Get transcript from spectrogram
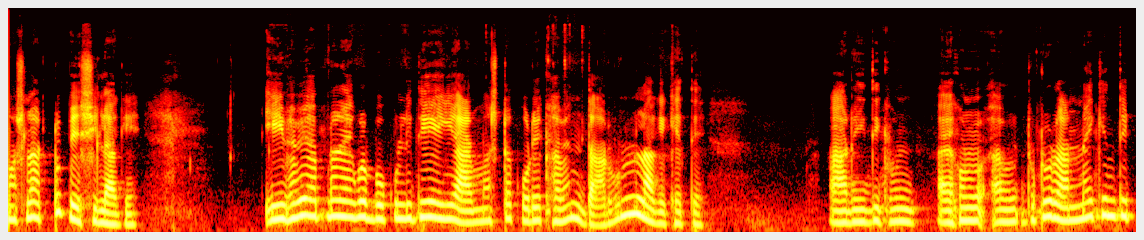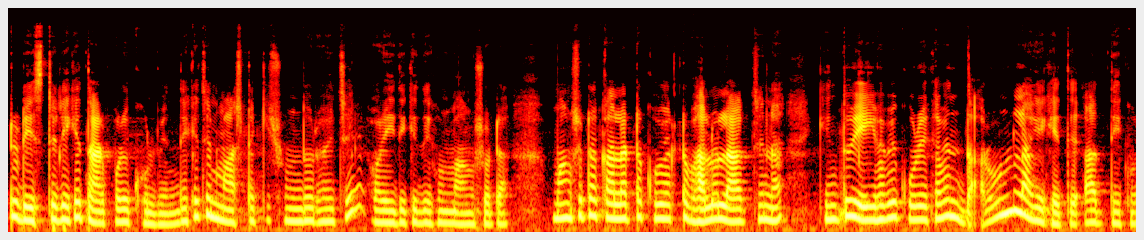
মশলা একটু বেশি লাগে। এইভাবে আপনারা একবার বকুলি দিয়ে এই আর মাছটা করে খাবেন, দারুণ লাগে খেতে। আর এই দেখুন, এখন দুটো রান্নাই কিন্তু একটু রেস্টে রেখে তারপরে খুলবেন। দেখেছেন মাছটা কি সুন্দর হয়েছে? আর এইদিকে দেখুন মাংসটা। মাংসটা কালারটা খুব একটা ভালো লাগছে না, কিন্তু এইভাবে করে খাবেন, দারুণ লাগে খেতে। আর দেখুন,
